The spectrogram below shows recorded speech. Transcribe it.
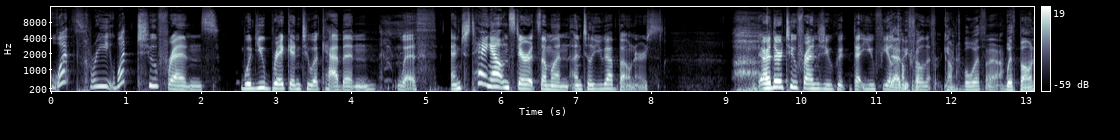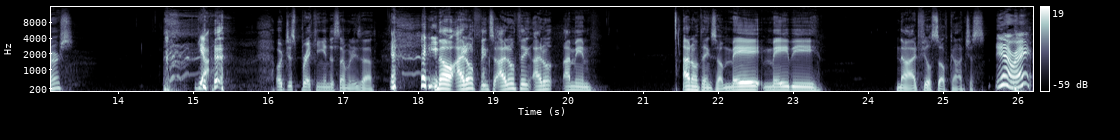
what three, what two friends would you break into a cabin with and just hang out and stare at someone until you got boners? Are there two friends you could that you feel That'd comfortable fu- comfortable with Yeah. with boners Yeah. or just breaking into somebody's house. no, I don't think so. I don't think I don't. I mean, I don't think so. May maybe. No, I'd feel self conscious. yeah, right?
